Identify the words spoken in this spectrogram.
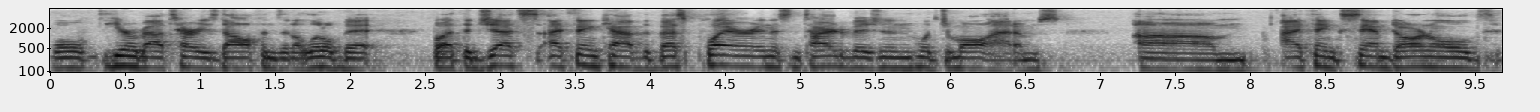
we'll hear about Terry's Dolphins in a little bit, but the Jets, I think, have the best player in this entire division with Jamal Adams. Um, I think Sam Darnold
